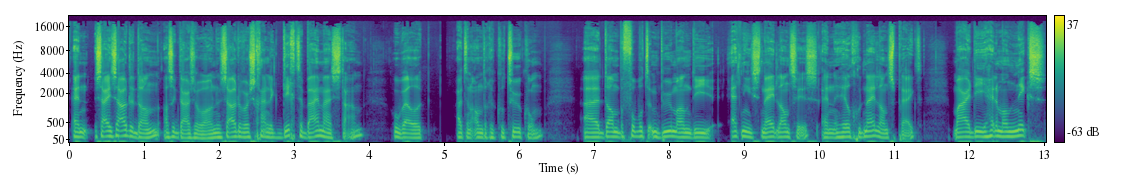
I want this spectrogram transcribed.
En zij zouden dan, als ik daar zou wonen, zouden waarschijnlijk dichter bij mij staan. Hoewel ik uit een andere cultuur kom. Uh, dan bijvoorbeeld een buurman die etnisch Nederlands is en heel goed Nederlands spreekt, maar die helemaal niks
